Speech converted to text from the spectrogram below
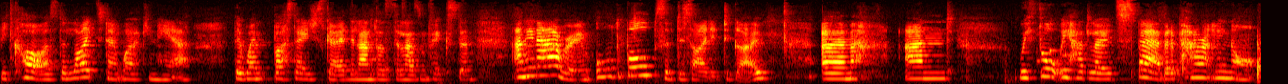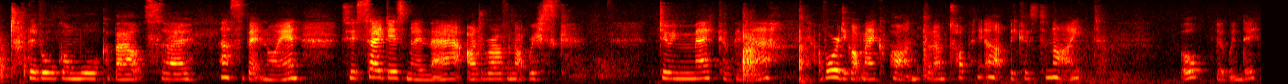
because the lights don't work in here. They went bust ages ago, the landlord still hasn't fixed them. And in our room, all the bulbs have decided to go. Um, and we thought we had loads spare, but apparently not. They've all gone walkabout, so that's a bit annoying. So it's so dismal in there, I'd rather not risk doing makeup in there. I've already got makeup on, but I'm topping it up because tonight, oh, a bit windy.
